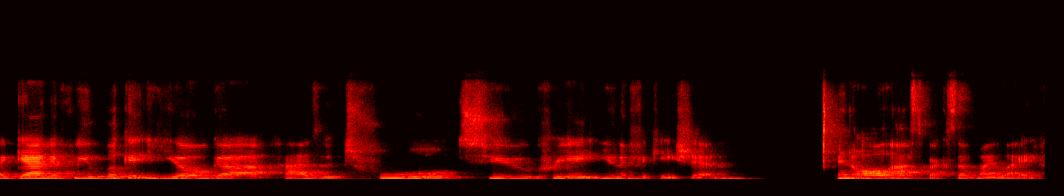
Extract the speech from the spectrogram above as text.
again, if we look at yoga as a tool to create unification in all aspects of my life,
